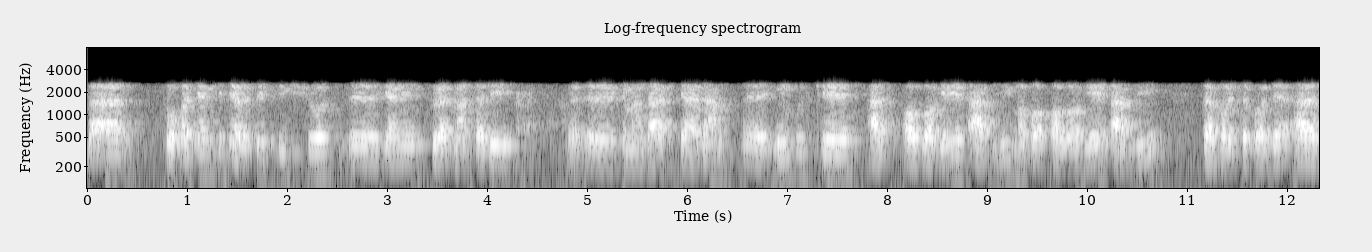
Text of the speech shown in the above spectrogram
و صحبت هم که جلسه پیش شد یعنی صورت مسئله که من درک کردم این بود که از آگاهی قبلی ما با آگاهی قبلی و با استفاده از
